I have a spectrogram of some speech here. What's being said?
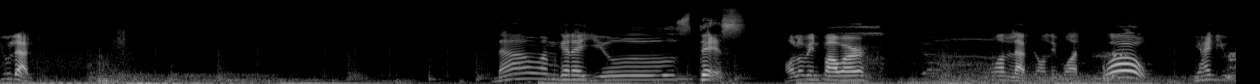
Two left. Now I'm gonna use this. Halloween power. One left, only one. Whoa! Behind you,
